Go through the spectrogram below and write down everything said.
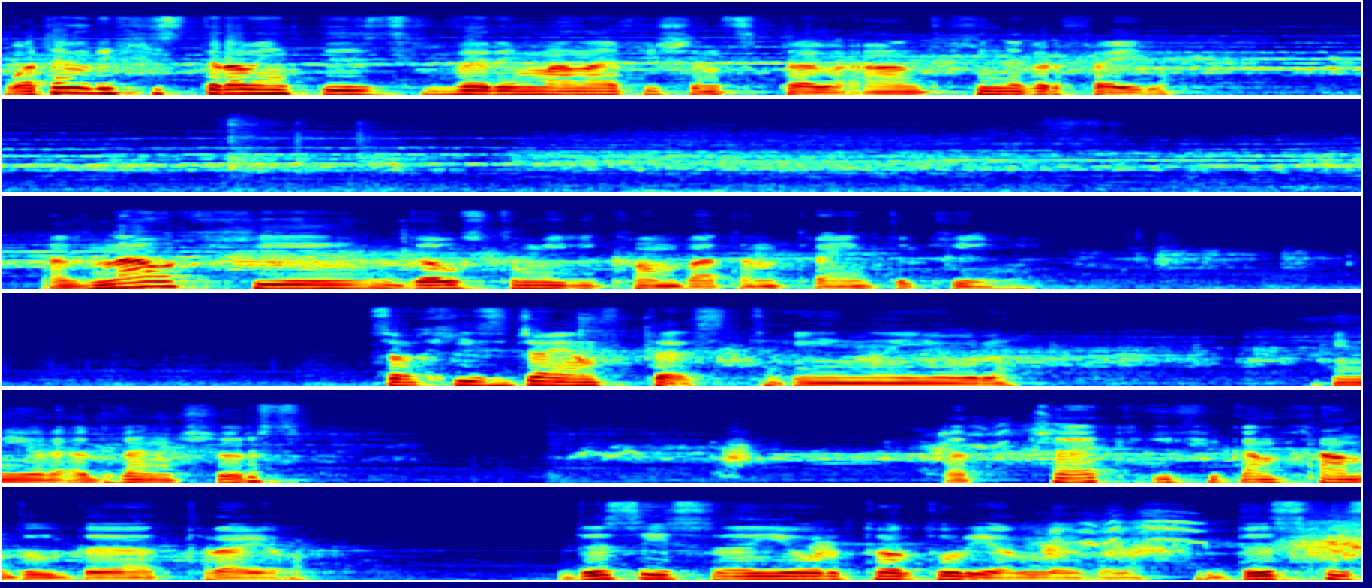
Whatever he's throwing is very mana efficient spell and he never fail. And now he goes to melee combat and trying to kill me. So his giant test in your in your adventures. But check if you can handle the trial. This is your tutorial level. This is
